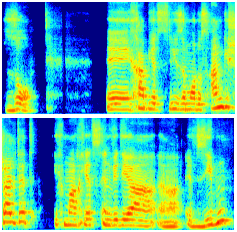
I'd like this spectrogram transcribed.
So, ich habe jetzt diesen Modus angeschaltet. Ich mache jetzt NVDA äh, F7.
